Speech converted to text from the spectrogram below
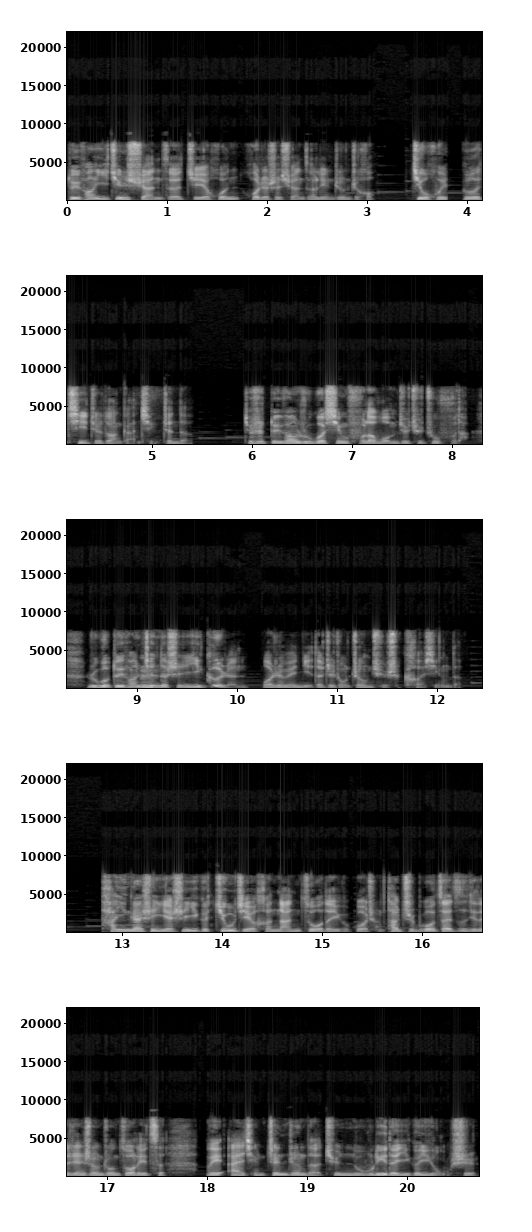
对方已经选择结婚或者是选择领证之后，就会搁弃这段感情。真的，就是对方如果幸福了，我们就去祝福他；如果对方真的是一个人，我认为你的这种争取是可行的。他应该是也是一个纠结和难做的一个过程，他只不过在自己的人生中做了一次为爱情真正的去努力的一个勇士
